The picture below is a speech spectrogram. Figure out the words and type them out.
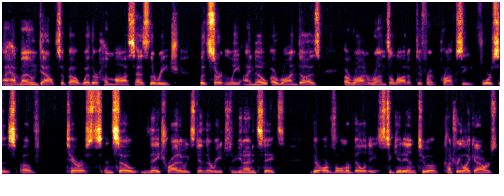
I have my own doubts about whether Hamas has the reach, but certainly I know Iran does. Iran runs a lot of different proxy forces of terrorists, and so they try to extend their reach to the United States. There are vulnerabilities to get into a country like ours.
